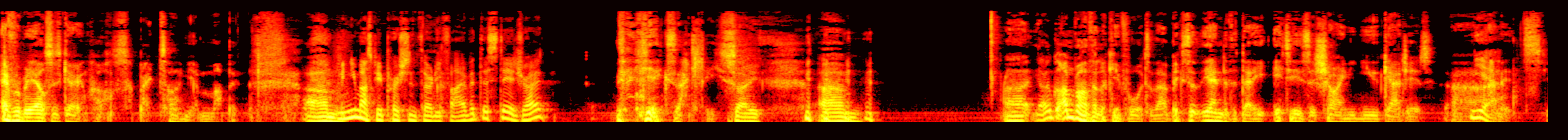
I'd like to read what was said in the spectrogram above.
Everybody else is going, well, it's about time, you muppet. I mean, you must be pushing 35 at this stage, right? yeah, exactly. So, um, uh, I'm rather looking forward to that because at the end of the day, it is a shiny new gadget. Uh, Yeah. and it's,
